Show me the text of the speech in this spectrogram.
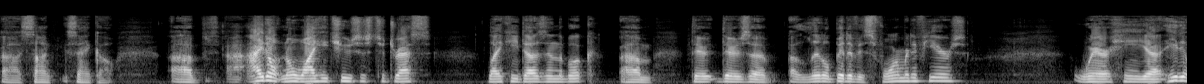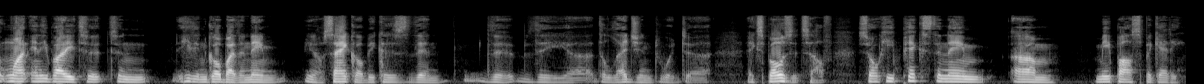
uh, San- Sanko. Uh, I don't know why he chooses to dress like he does in the book. Um, there, there's a, a little bit of his formative years where he uh, he didn't want anybody to, to he didn't go by the name you know Sanko because then the the uh, the legend would uh, expose itself. So he picks the name um, Meatball Spaghetti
